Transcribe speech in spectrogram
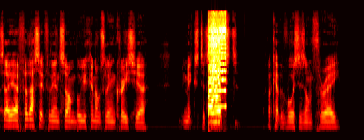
So yeah, for that's it for the ensemble. You can obviously increase your mix to taste. I kept the voices on three.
